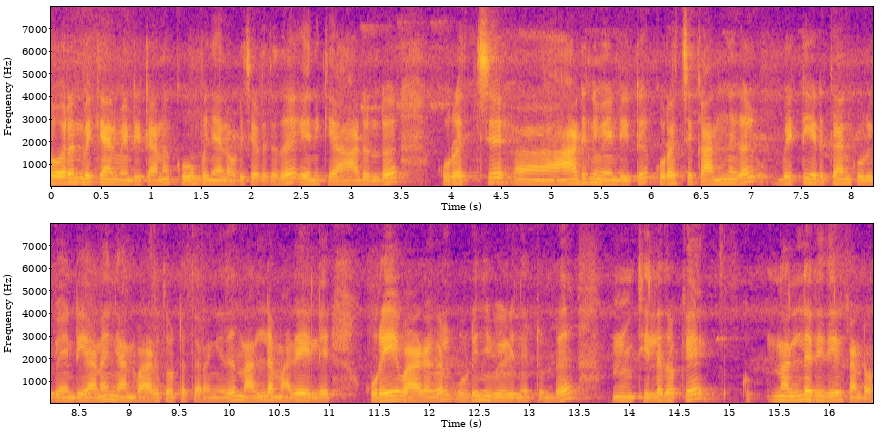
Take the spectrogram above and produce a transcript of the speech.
തോരൻ വെക്കാൻ വേണ്ടിയിട്ടാണ് കൂമ്പ് ഞാൻ ഒടിച്ചെടുത്തത്. എനിക്ക് ആടുണ്ട്. കുറച്ച് ആടിന് വേണ്ടിയിട്ട് കുറച്ച് കന്നുകൾ വെട്ടിയെടുക്കാൻ കൂടി വേണ്ടിയാണ് ഞാൻ വാഴത്തോട്ടത്ത് ഇറങ്ങിയത് നല്ല മഴയല്ലേ? കുറേ വാഴകൾ ഒടിഞ്ഞു വീഴുന്നിട്ടുണ്ട്. ചിലതൊക്കെ നല്ല രീതിയിൽ കണ്ടോ?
